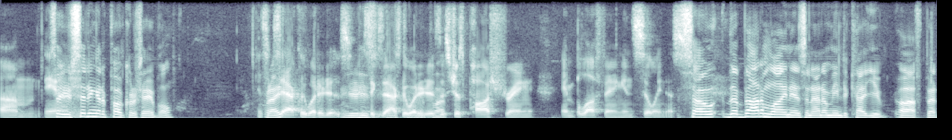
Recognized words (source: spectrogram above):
Um, and So you're sitting at a poker table. it's right? exactly what it is. He's- It's exactly what it is. bluff. It's just posturing and bluffing and silliness. So the bottom line is, and I don't mean to cut you off, but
